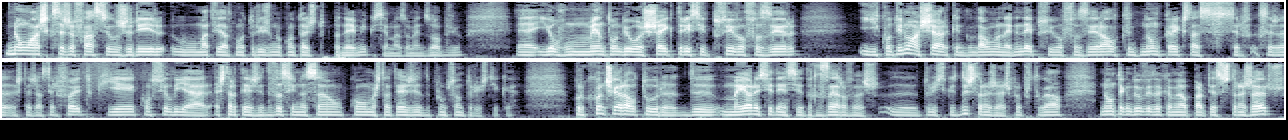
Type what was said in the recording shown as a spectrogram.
Não acho que seja fácil gerir uma atividade como o turismo no contexto pandémico, isso é mais ou menos óbvio. Uh, e houve um momento onde eu achei que teria sido possível fazer e continuo a achar que, de alguma maneira, ainda é possível fazer algo que não creio que, está a ser, seja, esteja a ser feito, que é conciliar a estratégia de vacinação com uma estratégia de promoção turística. Porque quando chegar à altura de maior incidência de reservas uh, turísticas de estrangeiros para Portugal, não tenho dúvida que a maior parte desses estrangeiros,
